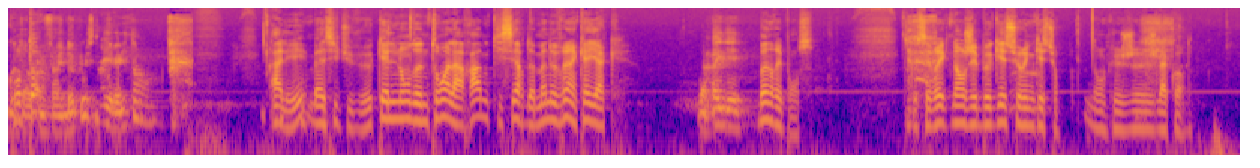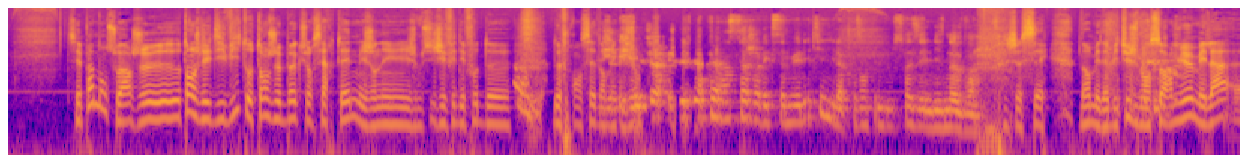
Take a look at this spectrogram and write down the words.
On Content- en faire une de plus, non, il y avait le temps. Allez, bah si tu veux. Quel nom donne-t-on à la rame qui sert de manœuvrer un kayak La pagaie. Bonne réponse. Parce que c'est vrai que non, j'ai bugué sur une question. Donc je, je l'accorde. C'est pas mon soir. Je, autant je l'ai dit vite, autant je bug sur certaines, mais j'en ai, je me suis, j'ai fait des fautes de, de français dans mes je questions. vais faire, je vais faire faire un stage avec Samuel Etienne, il a présenté le 12-13 et le 19-20. je sais. Non, mais d'habitude, je m'en sors mieux. Mais là, euh,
